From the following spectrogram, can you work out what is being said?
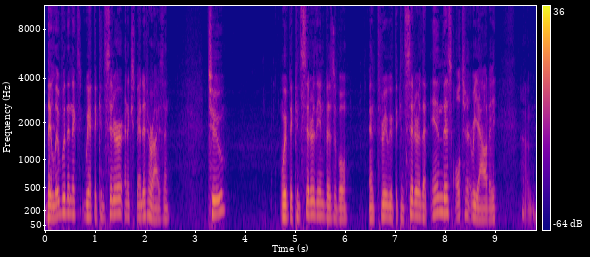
they live within, ex- we have to consider an expanded horizon. Two, we have to consider the invisible. And three, we have to consider that in this alternate reality, um,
